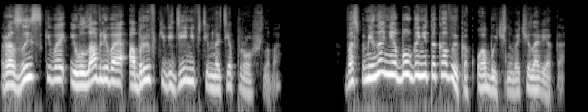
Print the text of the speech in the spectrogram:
разыскивая и улавливая обрывки видений в темноте прошлого. Воспоминания Бога не таковы, как у обычного человека.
